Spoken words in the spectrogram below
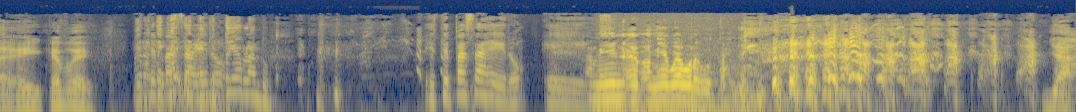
Hey, ¿Qué fue? Este pasajero... estoy hablando. Este pasajero... eh, A mí, a mí el huevo le gusta. Ya.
